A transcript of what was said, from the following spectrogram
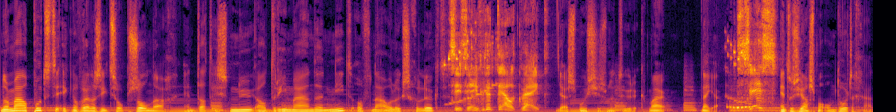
Normaal poetste ik nog wel eens iets op zondag. En dat is nu al drie maanden niet of nauwelijks gelukt. Ze is even de tel kwijt. Ja, smoesjes natuurlijk. Maar, nou ja. Zes. Enthousiasme om door te gaan.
